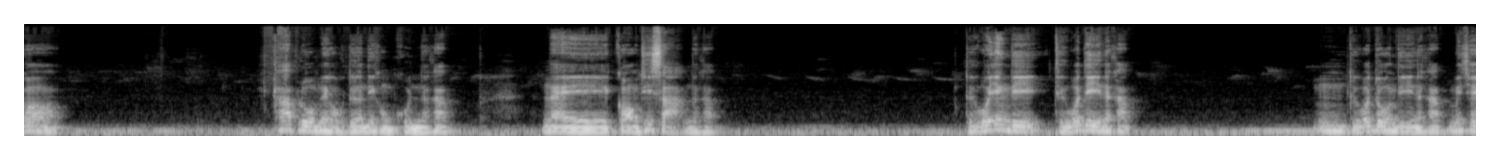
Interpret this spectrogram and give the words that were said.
ก็ ภาพรวมใน 6 เดือนนี้ของคุณนะครับ ในกองที่ 3 นะครับ ถือว่ายังดีถือว่าดีนะครับ อืมถือว่าดวงดีนะครับ ไม่ใช่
